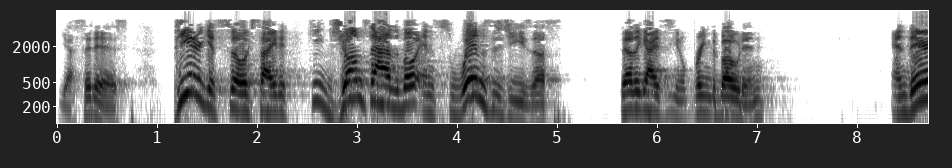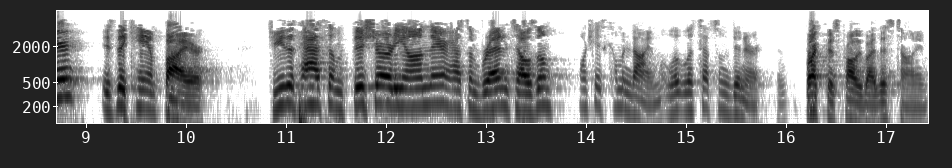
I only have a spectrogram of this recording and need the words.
yes it is. Peter gets so excited, he jumps out of the boat and swims to Jesus. The other guys, you know, bring the boat in. And there is the campfire. Jesus has some fish already on there, has some bread, and tells them, don't you guys come and dine? Let's have some dinner. Breakfast probably by this time.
